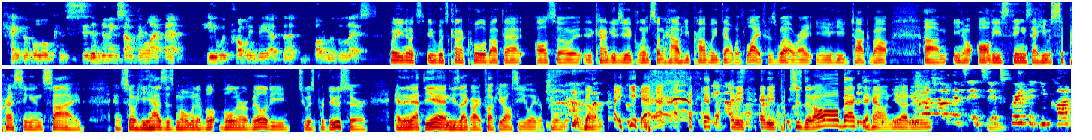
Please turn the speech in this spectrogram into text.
capable or consider doing something like that, he would probably be at the bottom of the list. Well, you know, it's, it, what's kind of cool about that also, it, it kind of gives you a glimpse on how he probably dealt with life as well, right? You, he talk about, um, you know, all these things that he was suppressing inside. And so he has this moment of vul- vulnerability to his producer. And then at the end, he's like, all right, fuck you. I'll see you later. Boom, done. yeah. and he, and he pushes it all back down. You know what I mean? That's it's it's great that you caught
